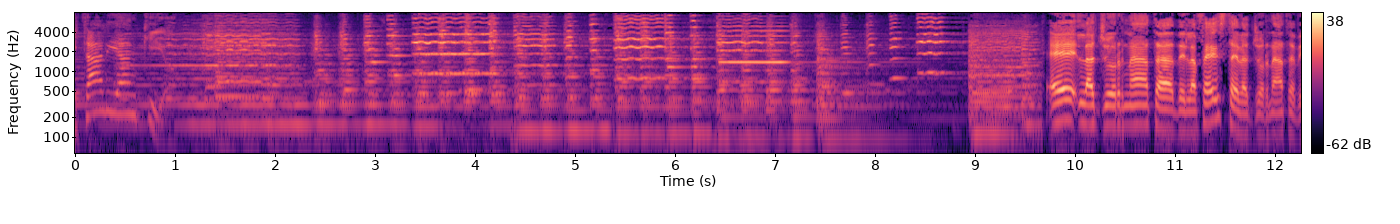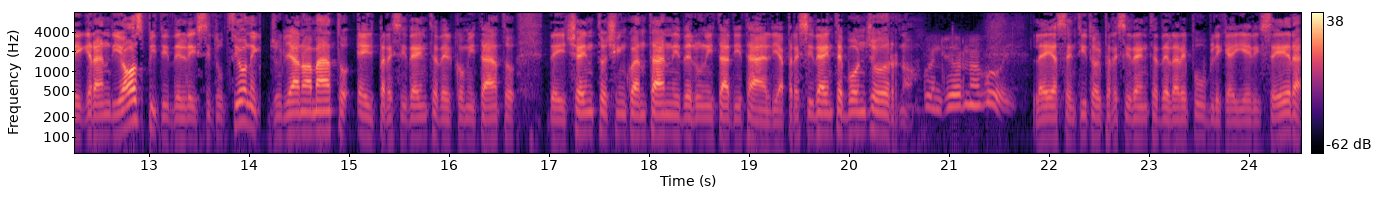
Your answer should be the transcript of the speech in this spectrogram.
Italia Anch'io. È la giornata della festa, è la giornata dei grandi ospiti delle istituzioni. Giuliano Amato è il presidente del comitato dei 150 anni dell'Unità d'Italia. Presidente, buongiorno. Buongiorno a voi. Lei ha sentito il Presidente della Repubblica ieri sera,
